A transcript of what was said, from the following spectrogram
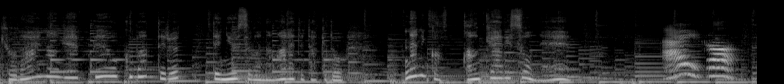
巨大な月餅を配ってるってニュースが流れてたけど何か関係ありそうね。あいこ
